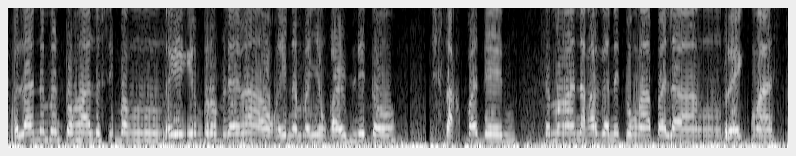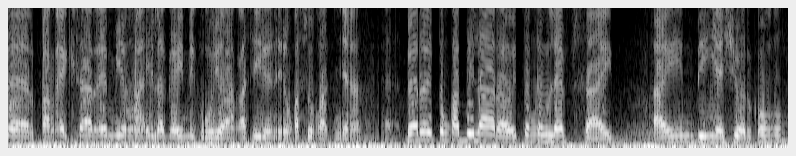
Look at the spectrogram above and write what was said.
Wala naman tong halos ibang nagiging problema. Okay naman yung carb nito. Stock pa din. Sa mga nakaganito nga palang brake master, pang XRM yung ilagay ni kuya kasi yun yung kasukat niya. Pero itong kabila raw, itong left side, ay hindi niya sure kung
